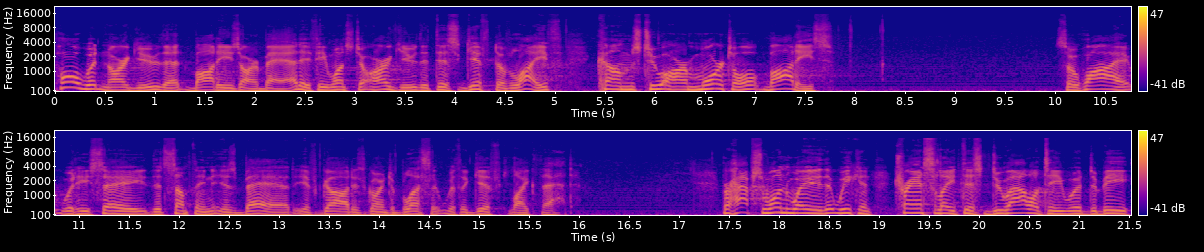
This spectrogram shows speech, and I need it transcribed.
Paul wouldn't argue that bodies are bad if he wants to argue that this gift of life comes to our mortal bodies. So, why would he say that something is bad if God is going to bless it with a gift like that? Perhaps one way that we can translate this duality would be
